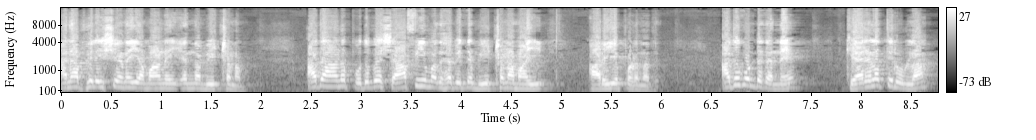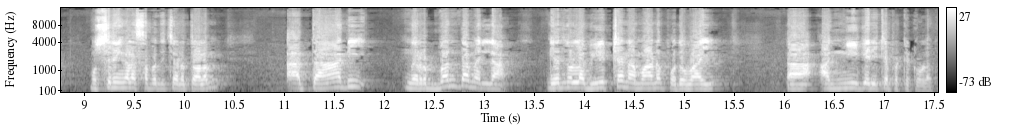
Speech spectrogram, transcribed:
അനഭിലഷണീയമാണ് എന്ന വീക്ഷണം അതാണ് പൊതുവെ ഷാഫി മദ്ഹബിന്റെ വീക്ഷണമായി അറിയപ്പെടുന്നത്. അതുകൊണ്ട് തന്നെ കേരളത്തിലുള്ള മുസ്ലിങ്ങളെ സംബന്ധിച്ചിടത്തോളം താടി നിർബന്ധമല്ല എന്നുള്ള വീക്ഷണമാണ് പൊതുവായി അംഗീകരിക്കപ്പെട്ടിട്ടുള്ളത്.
